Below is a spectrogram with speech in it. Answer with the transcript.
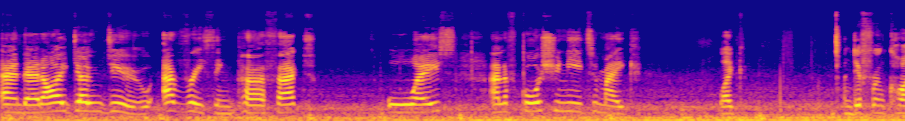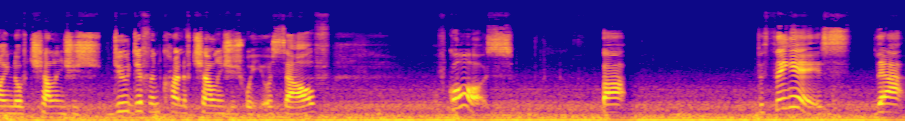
and that I don't do everything perfect always. And of course, you need to make like different kind of challenges, do different kind of challenges with yourself, of course. But the thing is that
